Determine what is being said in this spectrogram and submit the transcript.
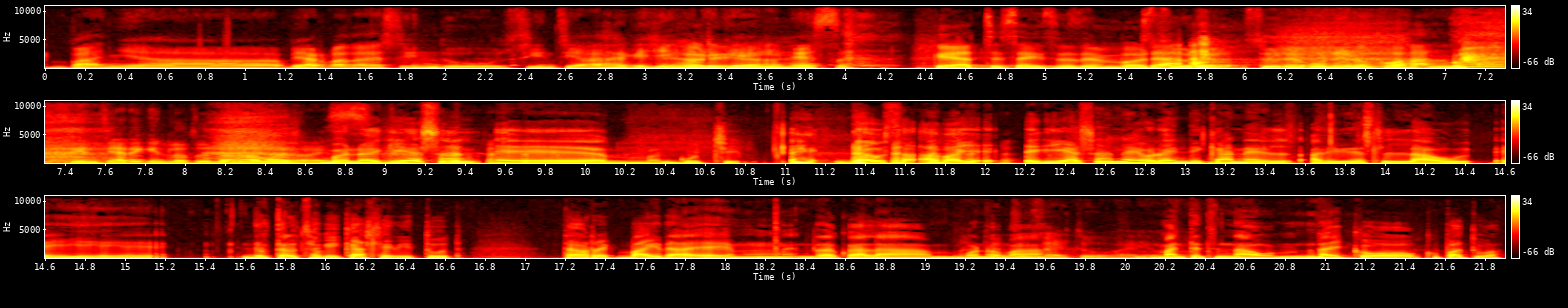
baina behar bada ezin du zientzia gehiagirik egin, ez? Gehatze zaizu denbora. Zure, zure egunerokoa zientziarekin lotuta dago edo ez? Bueno, egia esan, e, gutxi. Gauza, ah, bai, egia esan, e, oraindikan el, adibidez, lau e, doktorutzak ikasle ditut, eta horrek bai da, em, daukala, bueno, ba, zaitu, bai, mantentzen nau nahiko okupatua.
